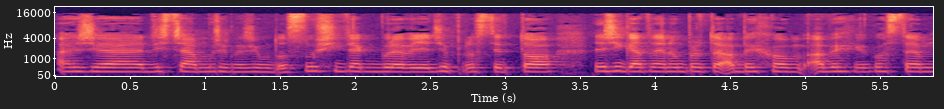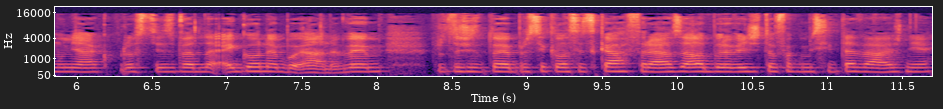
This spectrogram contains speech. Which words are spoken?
a že když třeba mu řekne, že mu to sluší, tak bude vědět, že prostě to neříkáte jenom proto, abychom, abych jako jste mu nějak prostě zvedli ego nebo já nevím, protože to je prostě klasická fráze, ale bude vědět, že to fakt myslíte vážně.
